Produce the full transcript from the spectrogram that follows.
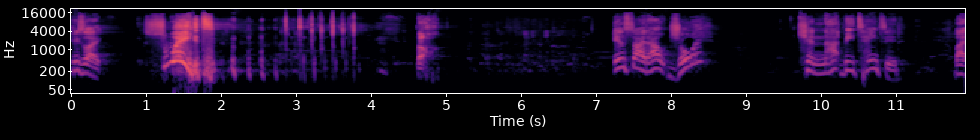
He's like, sweet. oh. Inside out joy cannot be tainted by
